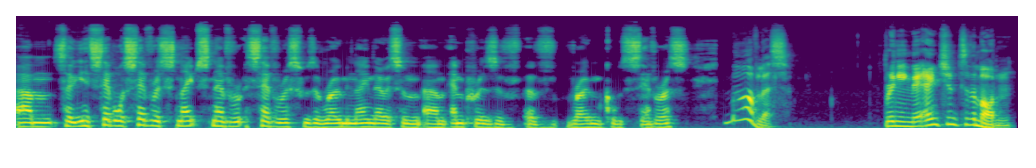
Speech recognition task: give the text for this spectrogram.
Um, so, yeah, Sever- Severus Snape. Severus was a Roman name. There were some um, emperors of, of Rome called Severus. Marvellous. Bringing the ancient to the modern.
